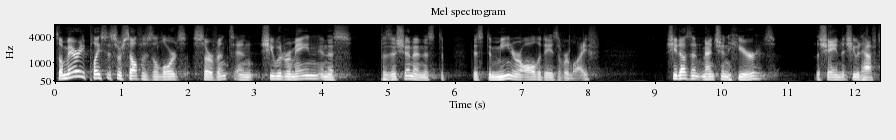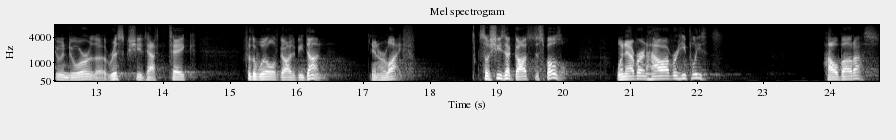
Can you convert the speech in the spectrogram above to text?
So Mary places herself as the Lord's servant, and she would remain in this position and this, this demeanor all the days of her life. She doesn't mention here the shame that she would have to endure, the risk she'd have to take for the will of God to be done in her life. So she's at God's disposal whenever and however He pleases. How about us?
